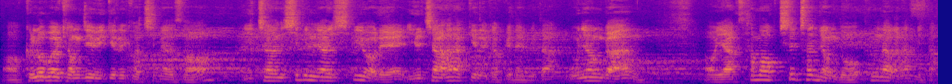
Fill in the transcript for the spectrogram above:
어, 글로벌 경제 위기를 거치면서 2011년 12월에 1차 하락기를 겪게 됩니다. 5년간 어, 약 3억 7천 정도 폭락을 합니다.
